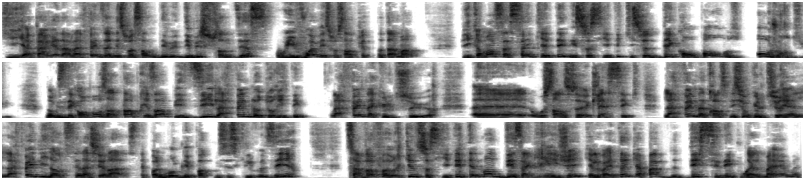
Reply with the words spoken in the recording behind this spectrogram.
qui apparaît dans la fin des années 60, début début 70, où il voit mai 68 notamment, puis il commence à s'inquiéter des sociétés qui se décomposent aujourd'hui. Donc, il se décompose en temps présent, puis il dit la fin de l'autorité, la fin de la culture, euh, au sens euh, classique, la fin de la transmission culturelle, la fin de l'identité nationale. C'était pas le mot de l'époque, mais c'est ce qu'il veut dire. Ça va fabriquer une société tellement désagrégée qu'elle va être incapable de décider pour elle-même.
